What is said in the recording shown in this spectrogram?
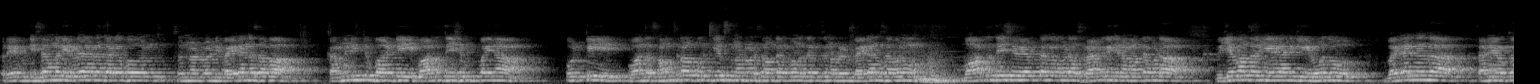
రేపు డిసెంబర్ ఇరవై ఆరున జరగబోతున్నటువంటి బహిరంగ సభ కమ్యూనిస్టు పార్టీ భారతదేశం పైన పుట్టి వంద సంవత్సరాలు పూర్తి చేస్తున్నటువంటి సందర్భంలో జరుగుతున్నటువంటి బహిరంగ సభను భారతదేశ వ్యాప్తంగా కూడా శ్రామిక జనమంతా కూడా విజయవంతం చేయడానికి ఈరోజు రోజు బహిరంగంగా తన యొక్క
